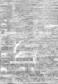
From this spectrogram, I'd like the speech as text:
good offer!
